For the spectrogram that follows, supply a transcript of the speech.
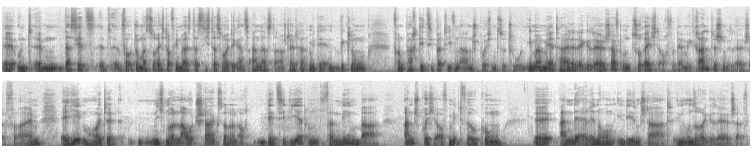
Äh, und ähm, dass jetzt äh, Frau Thomas zu Recht darauf hinweist, dass sich das heute ganz anders darstellt, hat mit der Entwicklung von partizipativen Ansprüchen zu tun. Immer mehr Teile der Gesellschaft und zu Recht auch der migrantischen Gesellschaft vor allem erheben heute nicht nur lautstark, sondern auch dezidiert und vernehmbar Ansprüche auf Mitwirkung äh, an der Erinnerung in diesem Staat, in unserer Gesellschaft.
